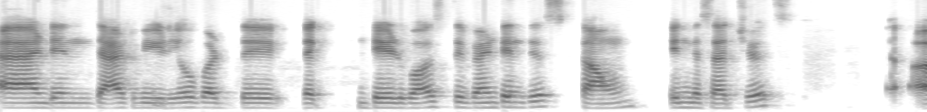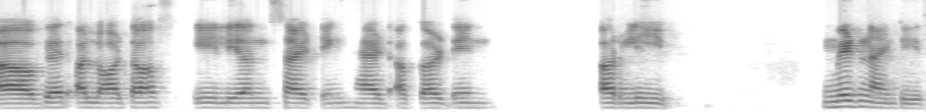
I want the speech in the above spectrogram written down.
and in that video what they like did was they went in this town in massachusetts uh, where a lot of alien sighting had occurred in early mid 90s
